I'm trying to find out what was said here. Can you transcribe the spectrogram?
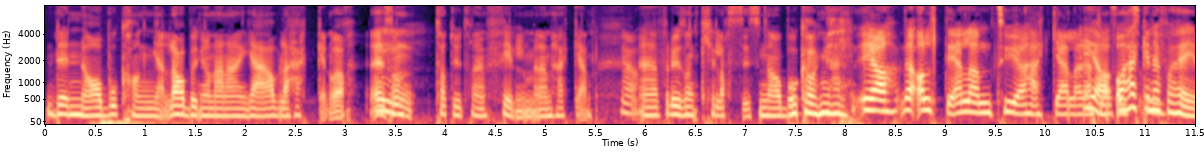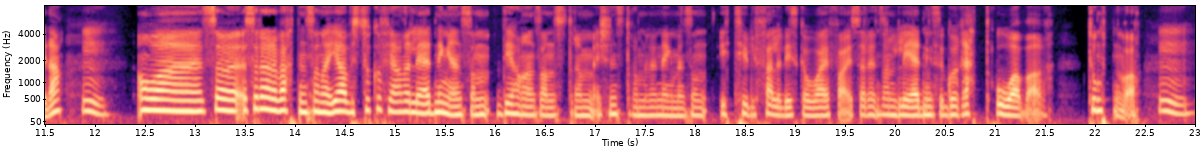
Det er nabokrangel på grunn av den jævla hekken vår. Det er Mm. sånn tatt ut fra en film med den hekken. Ja. Eh, for det er jo sånn klassisk nabokrangel. ja, det er alltid en eller annen tujahekke eller et eller Ja, annet og hekken er for høy, da. mm. Og eh, så, så det hadde vært en sånn ja, hvis dere fjerner ledningen som De har en sånn strøm, ikke en strømledning, men sånn i tilfelle de skal ha wifi, så er det en sånn ledning som går rett over tomten vår. Mm.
